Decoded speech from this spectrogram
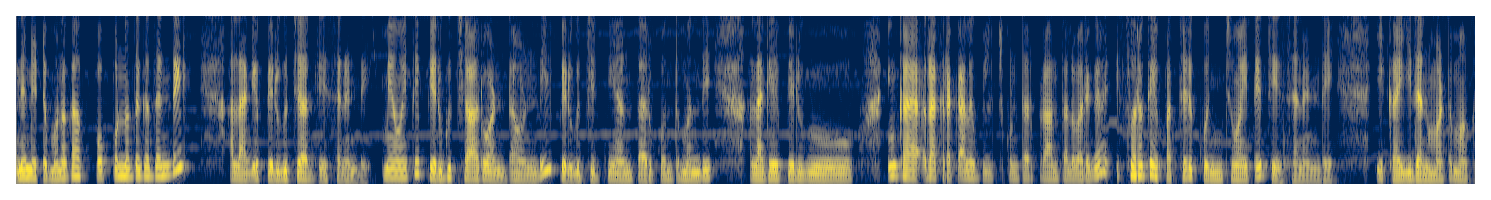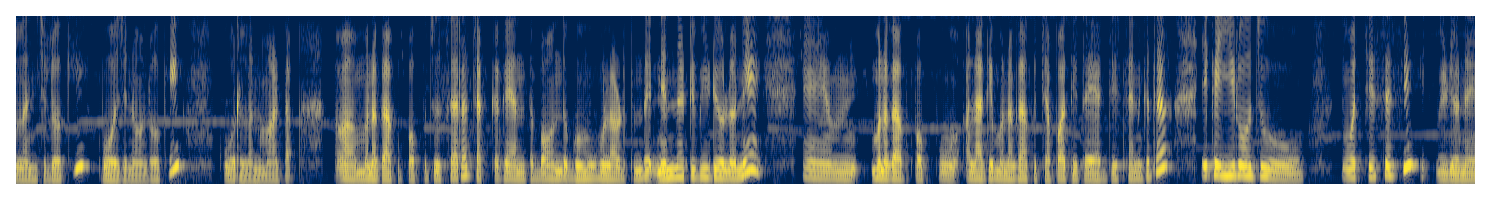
నిన్నటి మునగాకు పప్పు ఉన్నది కదండి అలాగే పెరుగు చారు చేశానండి. మేమైతే పెరుగు చారు అంటామండి పెరుగు చట్నీ అంటారు కొంతమంది. అలాగే పెరుగు ఇంకా రకరకాలుగా పిలుచుకుంటారు ప్రాంతాల వారిగా. సొరకాయ పచ్చడి కొంచెం అయితే చేశానండి. ఇక ఇదనమాట మాకు లంచ్లోకి. భోజనంలోకి కూరలు అనమాట మునగాకు పప్పు చూసారా? చక్కగా ఎంత బాగుందో గుమగుమలాడుతుంది. నిన్నటి వీడియోలోనే మునగాకు పప్పు అలాగే మునగాకు చపాతీ తయారు చేశాను కదా? ఇక ఈరోజు వచ్చేసేసి వీడియోనే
